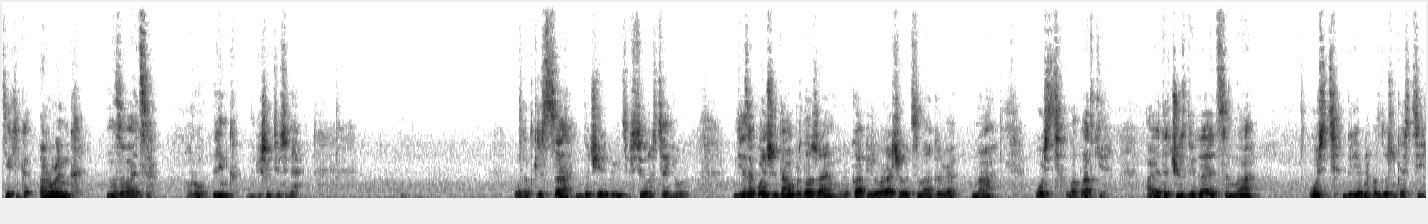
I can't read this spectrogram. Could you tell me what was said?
Техника роллинг называется. Роллинг. Напишите у себя. Вот от крестца до черепа. Видите, все растягиваю. Где закончили, там и продолжаем. Рука переворачивается на, на ось лопатки, а это чуть сдвигается на ось гребня подвздошной кости.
